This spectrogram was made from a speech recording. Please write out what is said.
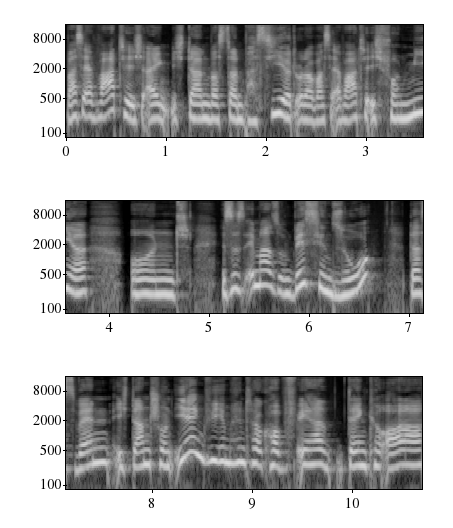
was erwarte ich eigentlich dann, was dann passiert oder was erwarte ich von mir? Und es ist immer so ein bisschen so, dass wenn ich dann schon irgendwie im Hinterkopf eher denke, oh,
